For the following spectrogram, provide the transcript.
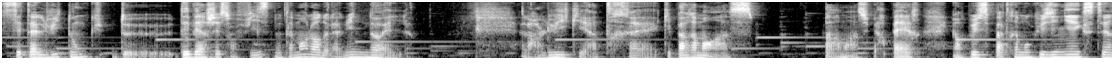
c'est à lui donc de d'héberger son fils, notamment lors de la nuit de Noël. Alors lui qui est un très, qui est pas vraiment un, pas vraiment un super père, et en plus pas très bon cuisinier, etc.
